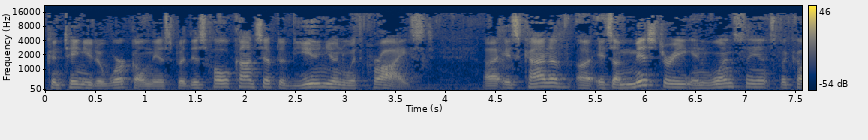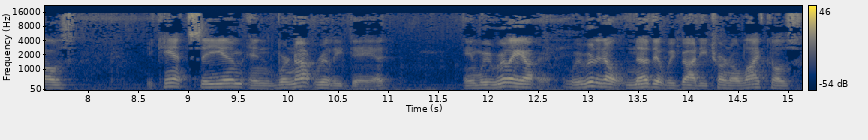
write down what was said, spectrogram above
continue to work on this. But this whole concept of union with Christ, uh, it's kind of uh, it's a mystery in one sense because you can't see Him, and we're not really dead, and we really are, we really don't know that we've got eternal life because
